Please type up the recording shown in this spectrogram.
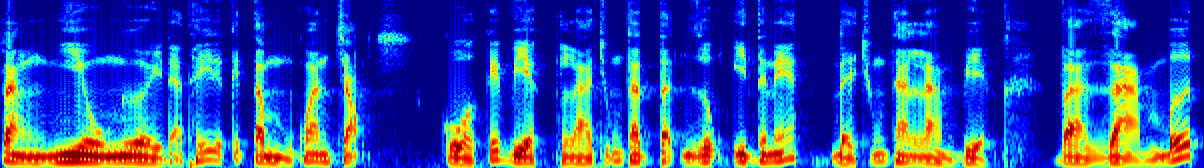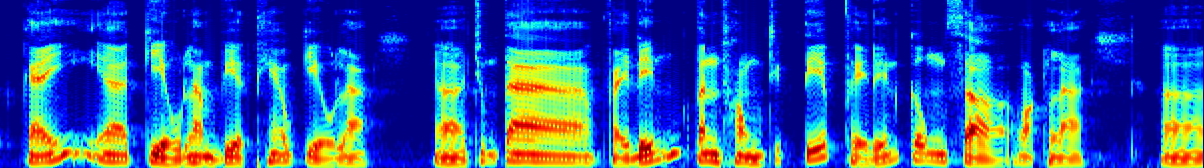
rằng nhiều người đã thấy được cái tầm quan trọng của cái việc là chúng ta tận dụng internet để chúng ta làm việc và giảm bớt cái uh, kiểu làm việc theo kiểu là à, chúng ta phải đến văn phòng trực tiếp phải đến công sở hoặc là à,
